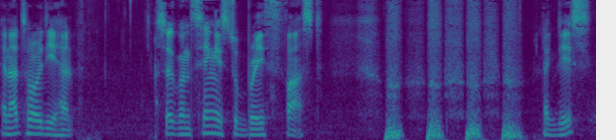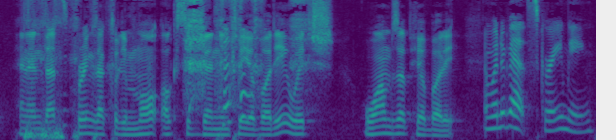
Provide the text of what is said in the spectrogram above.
And that already help. Second thing is to breathe fast like this, and then that brings actually more oxygen into your body, which warms up your body. and what about screaming?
